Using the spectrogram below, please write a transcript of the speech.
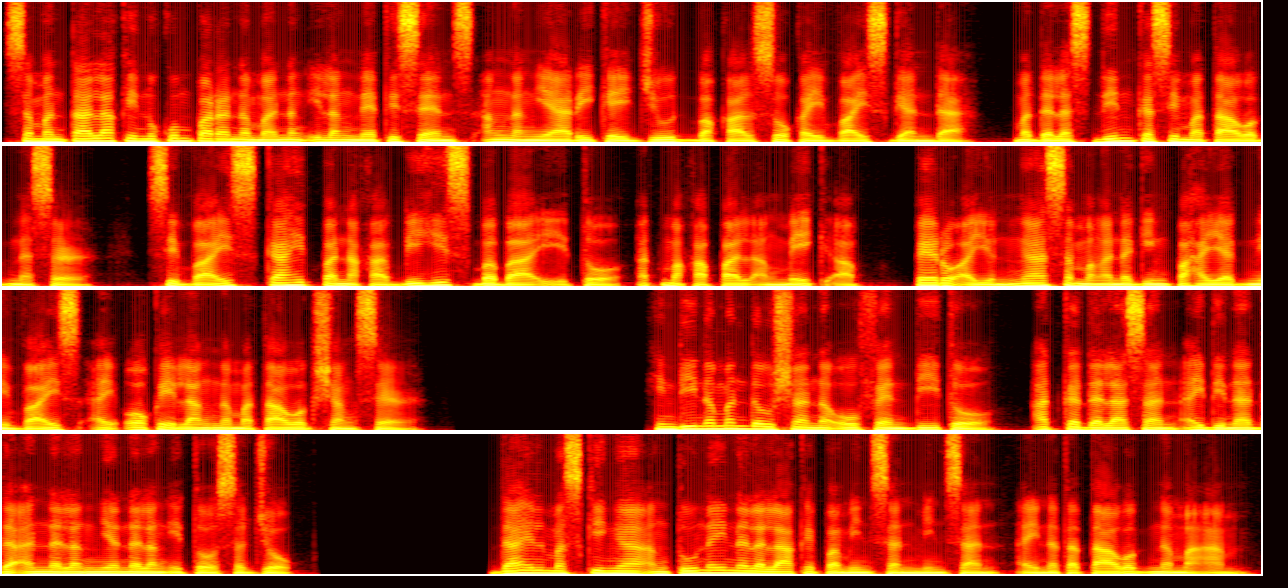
Samantala kinukumpara naman ng ilang netizens ang nangyari kay Jude Bacalso kay Vice Ganda. Madalas din kasi matawag na sir. Si Vice kahit pa nakabihis babae ito at makapal ang makeup pero ayon nga sa mga naging pahayag ni Vice ay okay lang na matawag siyang sir. Hindi naman daw siya na-offend dito, at kadalasan ay dinadaan na lang niya na lang ito sa joke. Dahil maski nga ang tunay na lalaki paminsan-minsan ay natatawag na maam,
